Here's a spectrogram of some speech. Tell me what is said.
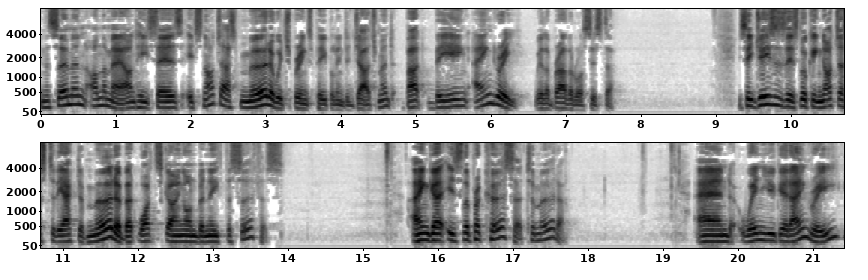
In the Sermon on the Mount, he says it's not just murder which brings people into judgment, but being angry with a brother or sister. You see, Jesus is looking not just to the act of murder, but what's going on beneath the surface. Anger is the precursor to murder. And when you get angry,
